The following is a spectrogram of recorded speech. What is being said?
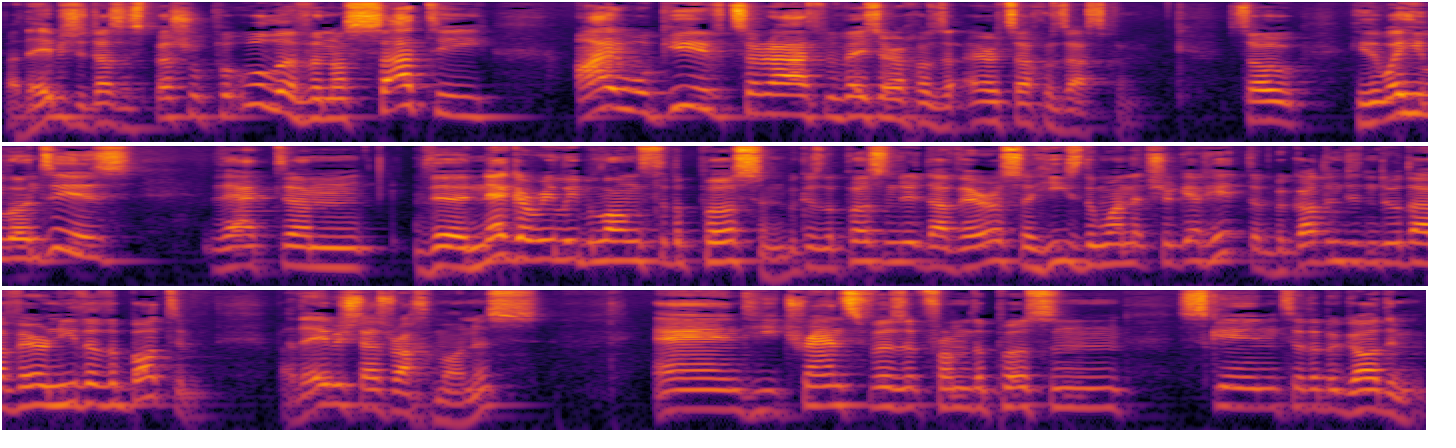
But the Abisha does a special pa'ula v'nosati. I will give tzarat b'veis So he, the way he learns is that um, the nega really belongs to the person because the person did davera, so he's the one that should get hit. The begodim didn't do davera, neither the bottom. But the Abish has rachmanis, and he transfers it from the person skin to the begodim,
